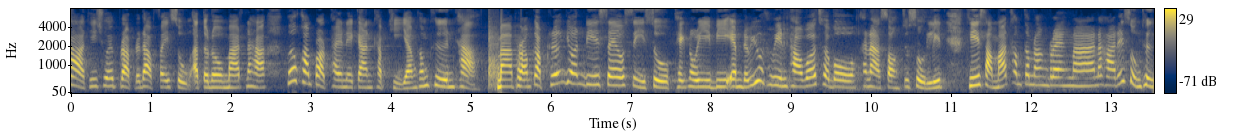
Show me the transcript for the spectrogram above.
ค่ะ ที่ช่วยปรับระดับไฟสูงอัตโนมัตินะคะ เพื่อความปลอดภัยในการขับขี่ยามค่ำคืนค่ะ มาพร้อมกับเครื่องยนต์ดีเซล 4 สูบ เทคโนโลยี BMW Twin Power Turbo ขนาด 2.0 ลิตร ที่สามารถทำกำลังแรงม้านะคะ ได้สูงถึง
